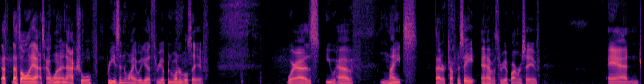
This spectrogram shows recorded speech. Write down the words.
That's that's all I ask. I want an actual reason why it would get a three up invulnerable save. Whereas you have knights that are toughness eight and have a three up armor save, and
